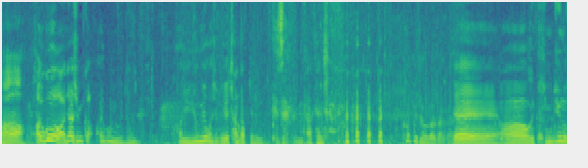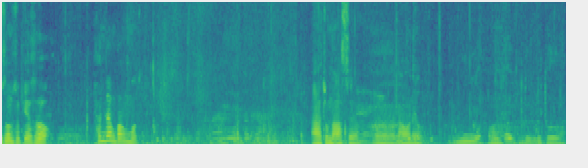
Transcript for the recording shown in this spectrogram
아, 아이고, 안녕하십니까. 아이고, 이거 누구, 아, 유명하신, 예, 장갑 끼는. 괜찮습니다. 아, 괜찮. 커피 사오려다가 예, 예, 예. 아, 우리 김진우 선수께서 현장 방문. 아, 좀 나왔어요. 어, 나오네요. 우, 어, 사이 누구도 더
